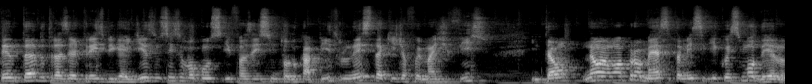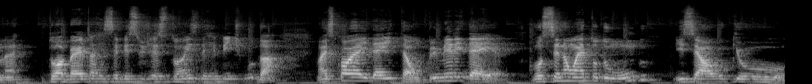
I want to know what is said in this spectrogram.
tentando trazer três big ideas. Não sei se eu vou conseguir fazer isso em todo o capítulo. Nesse daqui já foi mais difícil. Então, não é uma promessa também seguir com esse modelo, né? Estou aberto a receber sugestões e de repente mudar. Mas qual é a ideia então? Primeira ideia, você não é todo mundo. Isso é algo que o,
